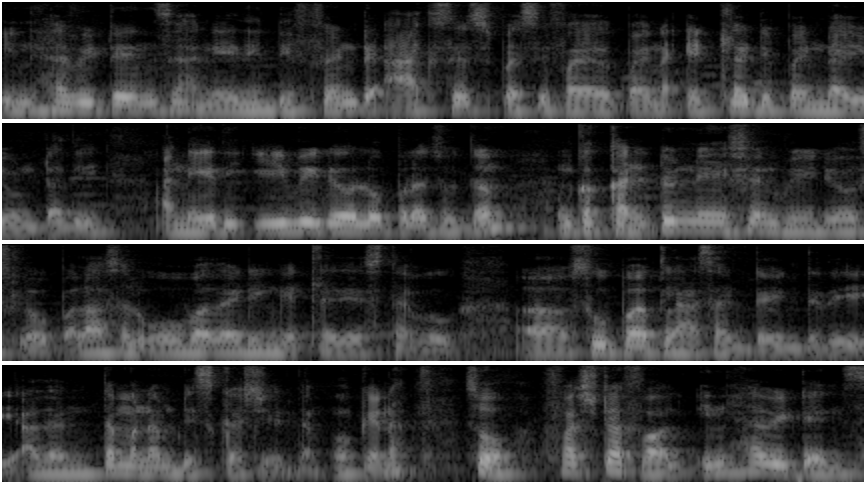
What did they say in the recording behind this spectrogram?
ఇన్హెరిటెన్స్ అనేది డిఫరెంట్ యాక్సెస్ స్పెసిఫైయర్ పైన ఎట్లా డిపెండ్ అయి ఉంటుంది అనేది ఈ వీడియో లోపల చూద్దాం. ఇంకా కంటిన్యూషన్ వీడియోస్ లోపల అసలు ఓవర్ రైడింగ్ ఎట్లా చేస్తావు? సూపర్ క్లాస్ అంటే ఏంటిది? అదంతా మనం డిస్కస్ చేద్దాం. ఓకేనా so first of all inheritance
